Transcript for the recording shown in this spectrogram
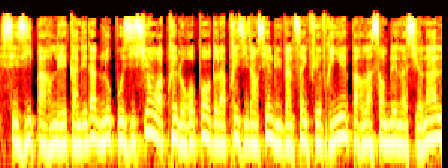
saisi par les candidats de l'opposition après le report de la présidentielle du 25 février par l'Assemblée nationale.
